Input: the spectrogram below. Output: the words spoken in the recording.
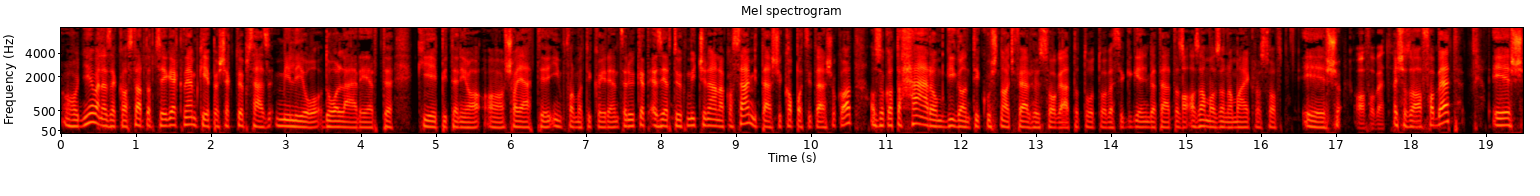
hogy nyilván ezek a startup cégek nem képesek több száz millió dollárért kiépíteni a, a saját informatikai rendszerüket, ezért ők mit csinálnak? A számítási kapacitásokat, azokat a három gigantikus nagy felhőszolgáltatótól veszik igénybe, tehát az, az Amazon, a Microsoft és, Alphabet. és az Alphabet, és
